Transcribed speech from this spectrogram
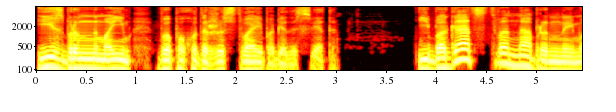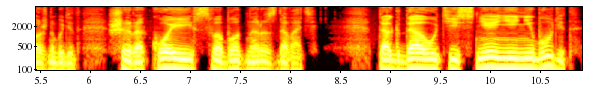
избранным моим в эпоху торжества и победы света. И богатство, набранное, можно будет широко и свободно раздавать. Тогда утеснений не будет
